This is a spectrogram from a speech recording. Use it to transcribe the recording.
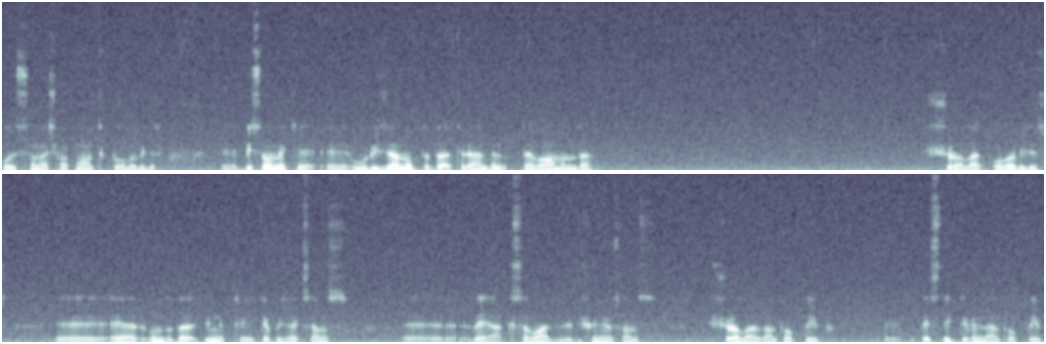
pozisyon açmak mantıklı olabilir. E, bir sonraki e, uğrayacağı noktada trendin devamında şuralar olabilir. E, eğer bunda da günlük trade yapacaksanız e, veya kısa vadeli düşünüyorsanız şuralardan toplayıp e, destek dibinden toplayıp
